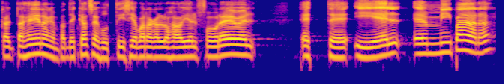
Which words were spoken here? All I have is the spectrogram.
Cartagena, que en paz descanse, justicia para Carlos Javier Forever. Este, y él es mi pana.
